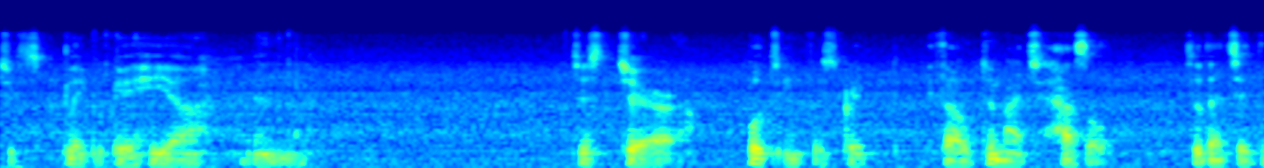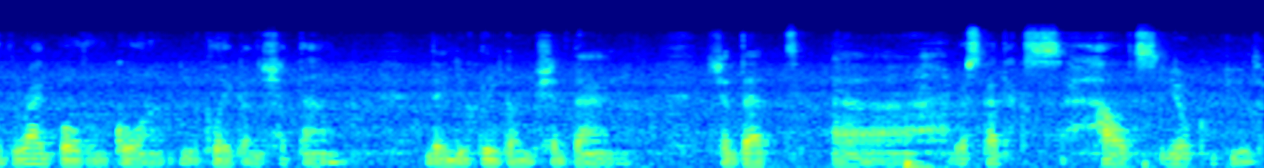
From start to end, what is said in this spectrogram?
just click ok here and just share boot info script without too much hassle. So that's it. The right bottom corner you click on shutdown then you click on shutdown shut that uh, Rescatux halts your computer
